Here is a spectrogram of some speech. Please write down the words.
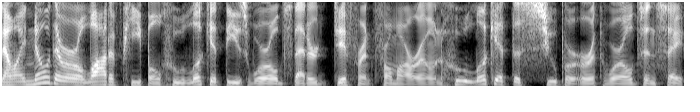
Now, I know there are a lot of people who look at these worlds that are different from our own, who look at the super Earth worlds and say,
